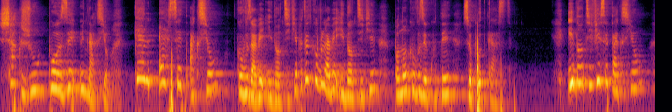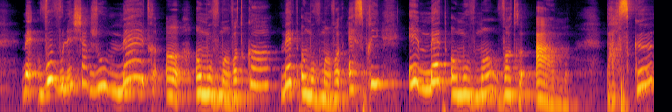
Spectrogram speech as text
Chaque jour, posez une action. Quelle est cette action que vous avez identifiée? Peut-être que vous l'avez identifiée pendant que vous écoutez ce podcast. Identifiez cette action mais vous voulez chaque jour mettre en, mouvement votre corps, mettre en mouvement votre esprit et mettre en mouvement votre âme. Parce que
